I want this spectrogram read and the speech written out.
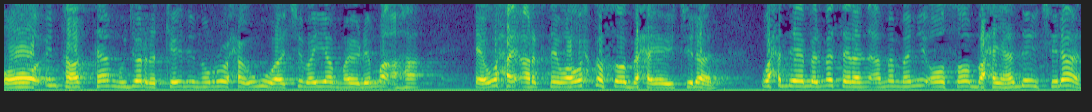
oo intaas taa mujaradkeed inuu ruuxa ugu waajibayo maydhi ma aha ee waxay aragtay waa wax ka soo baxay ay jiraan. Wax dee bal matalan ama mani oo soo baxay hadday jiraan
